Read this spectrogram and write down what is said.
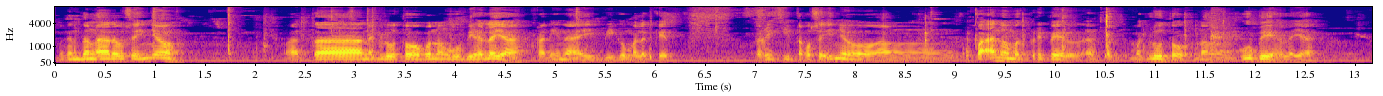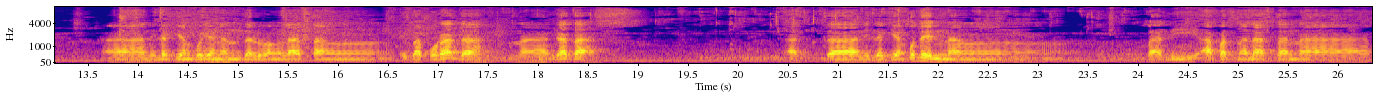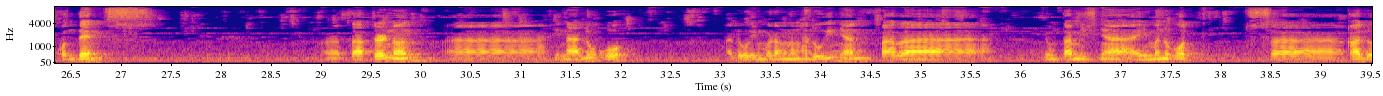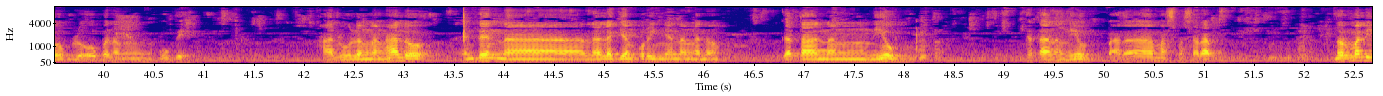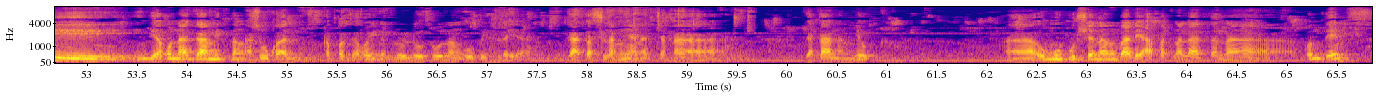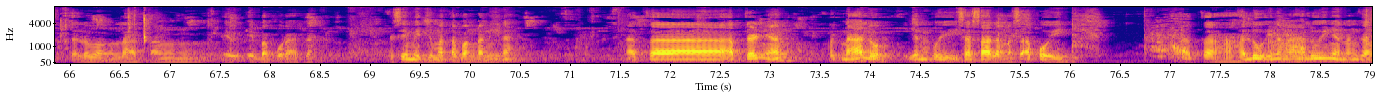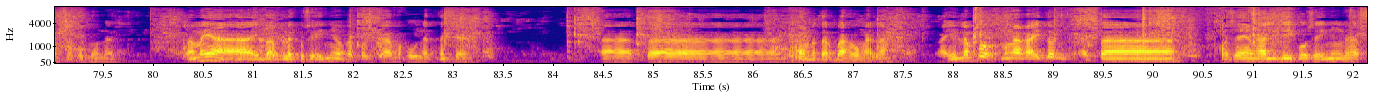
Magandang araw sa inyo. At ah, nagluto ako ng ubi halaya. Kanina ay bigo malagkit. Nakikita ko sa inyo ang kung paano mag-prepare at magluto ng ube halaya. Ah, nilagyan ko yan ng dalawang latang evaporada na gatas. At ah, nilagyan ko din ng bali apat na lata na condense. At after nun, ah, hinalo ko. Haluin mo lang ng haluin yan para yung tamis niya ay manuot sa kaloob-looban ng ube. Halo lang ng halo. And then, ah, lalagyan ko rin yan ng ano, gata ng niyog. Gata ng niyog para mas masarap. Normally, hindi ako nagamit ng asukal kapag ako'y nagluluto ng ube halaya. Gatas lang yan at saka gata ng nyug. Ah, umubos siya ng bali apat na lata na condense, dalawang latang e- evaporada. Kasi medyo matabang kanina. At ah, after niyan, pag nahalo, yan po isasalang na sa apoy. At ah, hahaluin ang hahaluin yan hanggang sa kumunat. Mamaya, ah, ibablog ko sa inyo kapag ah, makunat na siya. At uh, medyo matarbaho nga lang. Ayun lang po mga kaidol. At ah, masayang holiday po sa inyong lahat.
